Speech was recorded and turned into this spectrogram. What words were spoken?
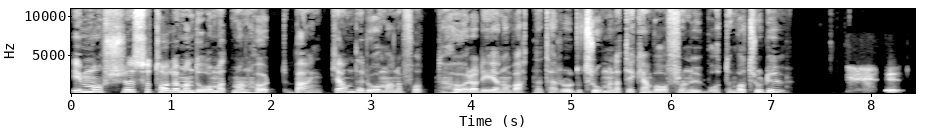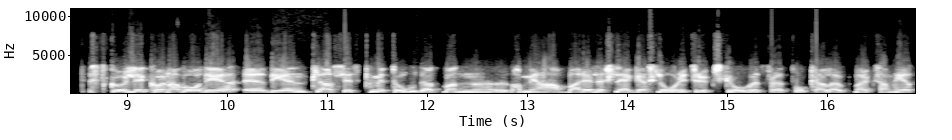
I morse så talar man då om att man hört bankande då, man har fått höra det genom vattnet här och då tror man att det kan vara från ubåten. Vad tror du? Skulle kunna vara det. Eh, det är en klassisk metod att man eh, med habbar eller slägga slår i tryckskrovet för att påkalla uppmärksamhet.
